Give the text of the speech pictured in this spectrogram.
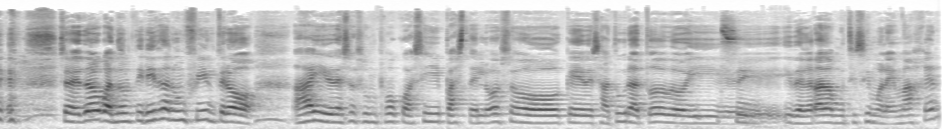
Sobre todo cuando utilizan un filtro, ay, de eso es un poco así pasteloso, que desatura todo y, Sí. y degrada muchísimo la imagen.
